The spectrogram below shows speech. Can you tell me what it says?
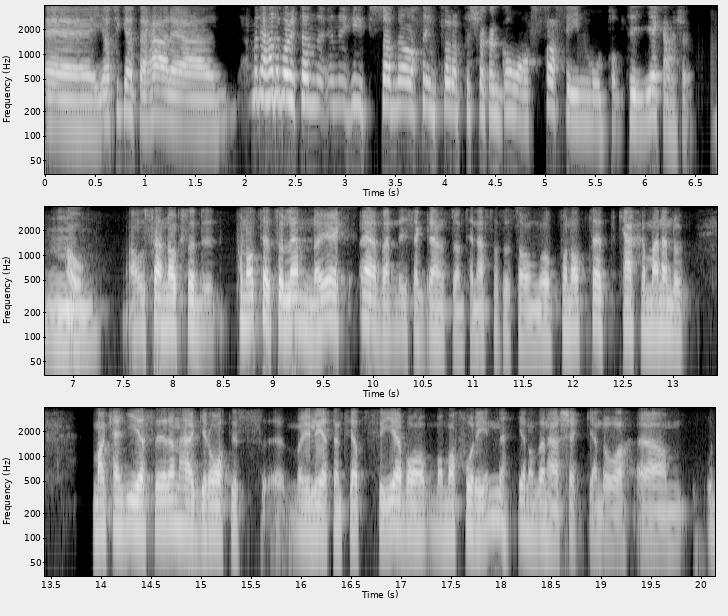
eh, jag tycker att det här är, men det hade varit en, en hyfsad lösning för att försöka gasa sig in mot topp 10 kanske. Mm. Ja. Ja, och sen också, på något sätt så lämnar ju även Isak Brännström till nästa säsong och på något sätt kanske man ändå man kan ge sig den här gratis eh, möjligheten till att se vad, vad man får in genom den här checken då. Ehm, och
